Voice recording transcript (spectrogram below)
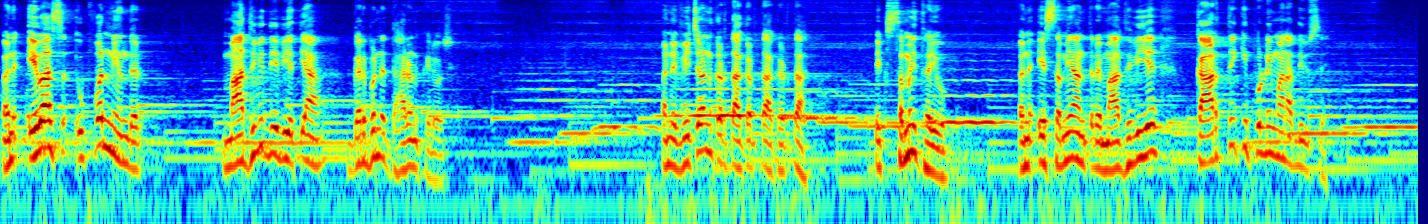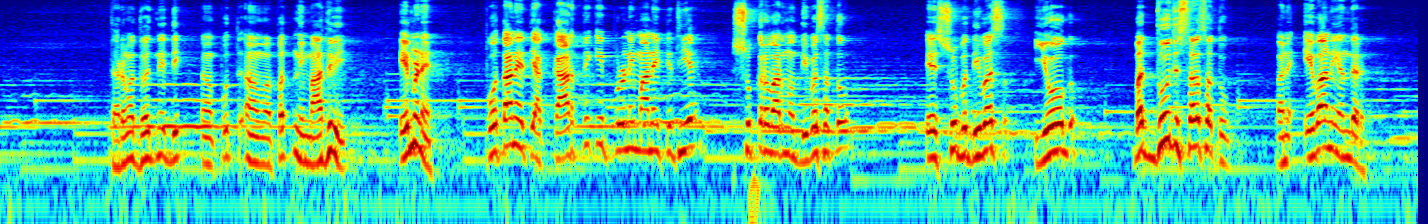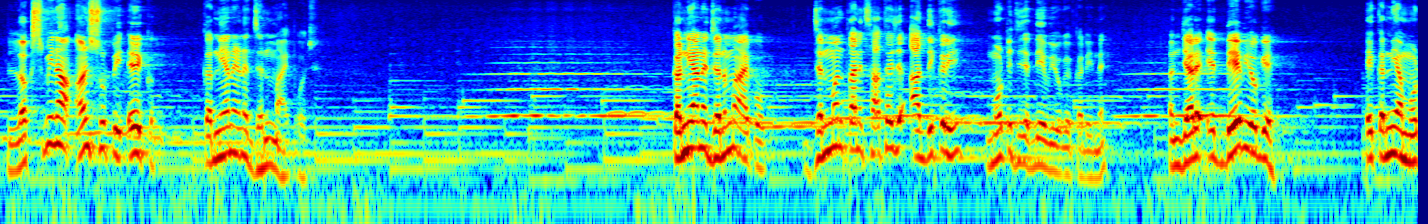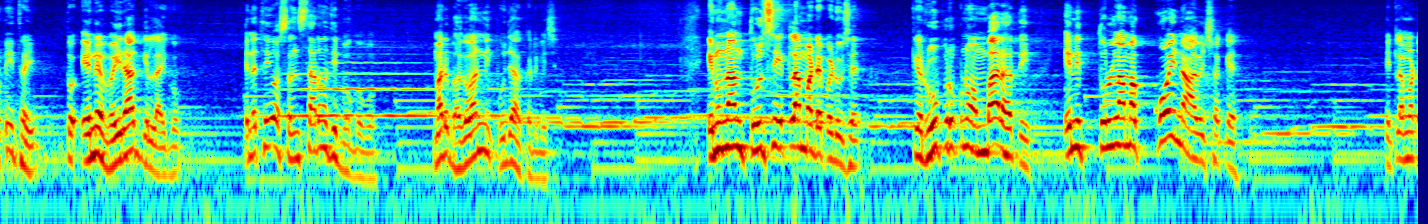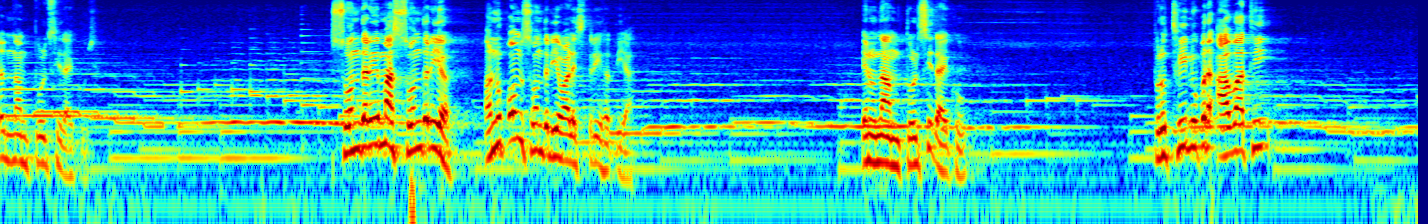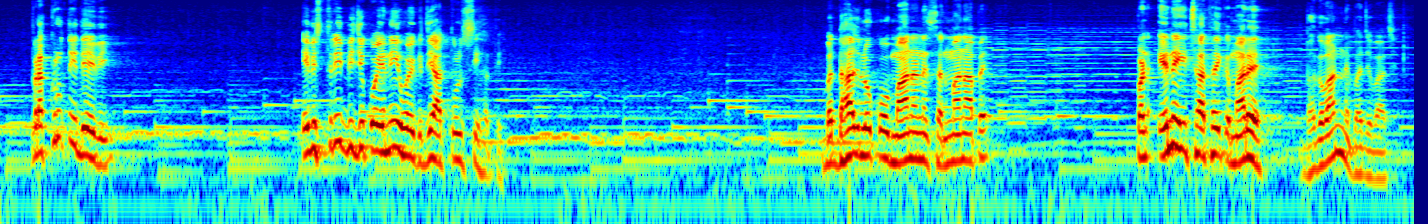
અને એવા ઉપવનની અંદર માધવી દેવીએ ત્યાં ગર્ભને ધારણ કર્યો છે. અને વિચરણ કરતા કરતા કરતા એક સમય થયો અને એ સમયાંતરે માધવીએ કાર્તિકી પૂર્ણિમાના દિવસે ધર્મધ્વજની પત્ની માધવી એમણે પોતાને ત્યાં કાર્તિકી પૂર્ણિમાની તિથિએ શુક્રવારનો દિવસ હતો એ શુભ દિવસ, યોગ, બધું જ સરસ હતું. અને એવાની અંદર લક્ષ્મીના અંશરૂપી એક કન્યાને એને જન્મ આપ્યો છે. કન્યાને જન્મ આપ્યો. જન્મતાની સાથે જ આ દીકરી મોટી થઈ જાય, દેવયોગે કરીને. અને જ્યારે એ દેવયોગે એ કન્યા મોટી થઈ, તો એને વૈરાગ્ય લાગ્યો. એને થયો સંસાર નથી ભોગવવો. મારે ભગવાનની પૂજા કરવી છે. એનું નામ તુલસી એટલા માટે પડ્યું છે કે રૂપ રૂપનું અંબાર હતી એની તુલનામાં કોઈ ના આવી શકે. એટલા માટે નામ તુલસી રાખ્યું છે. સૌંદર્યમાં સૌંદર્ય, અનુપમ સૌંદર્ય વાળી સ્ત્રી હતી આ. એનું નામ તુલસી રાખ્યું. પૃથ્વીની ઉપર આવવાથી પ્રકૃતિ દેવી, એવી સ્ત્રી બીજી કોઈ નહીં હોય કે જે આ તુલસી હતી. બધા જ લોકો માન અને સન્માન આપે. પણ એને ઈચ્છા થઈ કે મારે ભગવાનને ભજવા છે.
